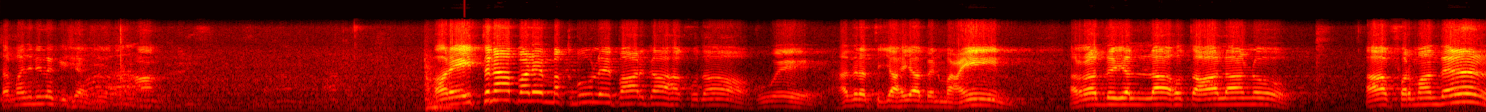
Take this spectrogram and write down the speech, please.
سمجھ نہیں لگی شاید اور اتنا بڑے مقبول بارگاہ خدا ہوئے حضرت یحییٰ بن معین رضی اللہ تعالیٰ نو آپ فرماندین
